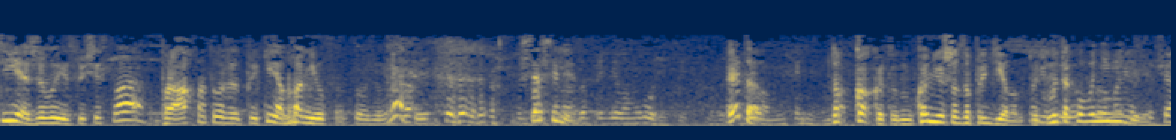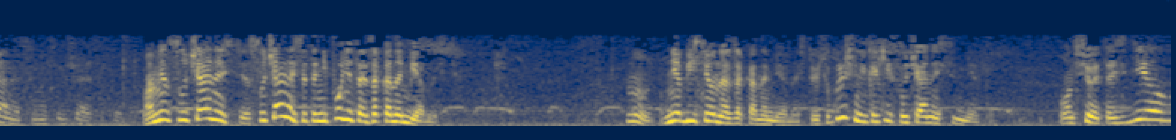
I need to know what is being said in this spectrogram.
все живые существа. Брахма тоже, прикинь, обломился тоже. И Вся Вселенная. За пределом логики. За Это? механизма. Да как это? Ну, конечно, за пределом. То есть мы такого не момент видели. случайности, но случается. Момент случайности. Случайность это непонятая закономерность. Ну, необъясненная закономерность. То есть у Кришны никаких случайностей нет. Он все это сделал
